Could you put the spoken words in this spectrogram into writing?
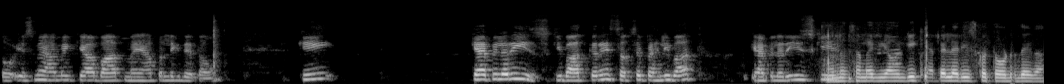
तो इसमें हमें क्या बात मैं यहाँ पर लिख देता हूँ कि कैपिलरीज की बात करें सबसे पहली बात कैपिलरीज की मैं समझ गया उनकी कैपिलरीज को तोड़ देगा।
